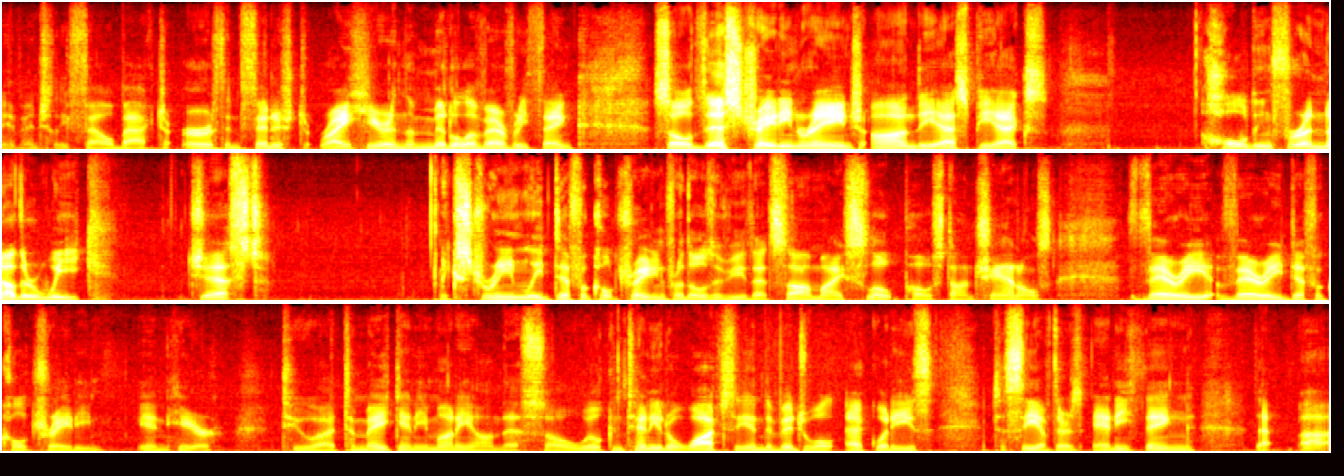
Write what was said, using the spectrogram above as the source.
It eventually fell back to earth and finished right here in the middle of everything. So this trading range on the SPX holding for another week. Just extremely difficult trading for those of you that saw my slope post on channels. Very, very difficult trading in here to uh, to make any money on this. So we'll continue to watch the individual equities to see if there's anything that uh,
